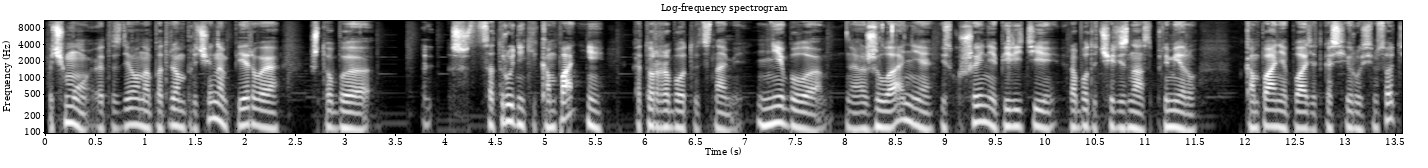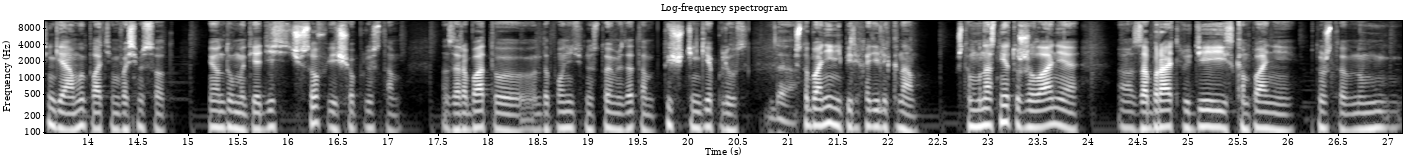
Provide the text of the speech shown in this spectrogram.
Почему? Это сделано по трем причинам. Первое, чтобы э, сотрудники компании, которые работают с нами, не было э, желания, искушения перейти работать через нас. К примеру, компания платит кассиру 700 тенге, а мы платим 800. И он думает, я 10 часов и еще плюс там зарабатываю дополнительную стоимость, да, там 1000 тенге плюс Да. чтобы они не переходили к нам. Чтобы у нас нет желания э, забрать людей из компании. Потому что ну,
